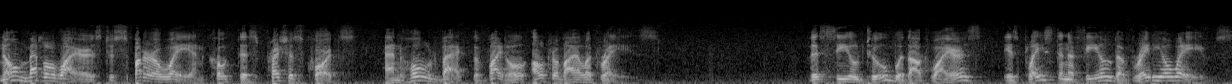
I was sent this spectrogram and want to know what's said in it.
No metal wires to sputter away and coat this precious quartz and hold back the vital ultraviolet rays. This sealed tube without wires is placed in a field of radio waves.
